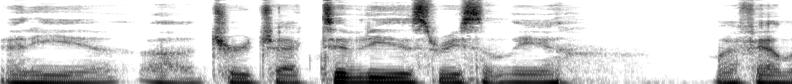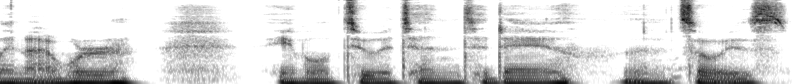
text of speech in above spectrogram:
any uh, church activities recently. My family and I were able to attend today, and it's always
